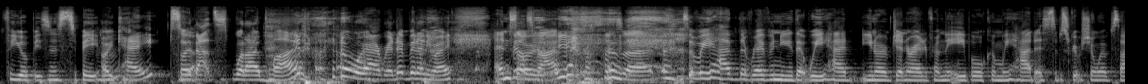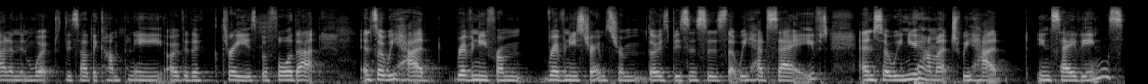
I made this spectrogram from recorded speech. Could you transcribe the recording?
for your business to be mm-hmm. okay. So yeah. that's what I applied. I don't know where I read it, but anyway. And Feels so, right. Yeah. right. so we had the revenue that we had, you know, generated from the ebook, and we had a subscription website, and then worked with this other company over the three years before that. And so we had revenue from revenue streams from those businesses that we had saved, and so we knew how much we had in savings.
